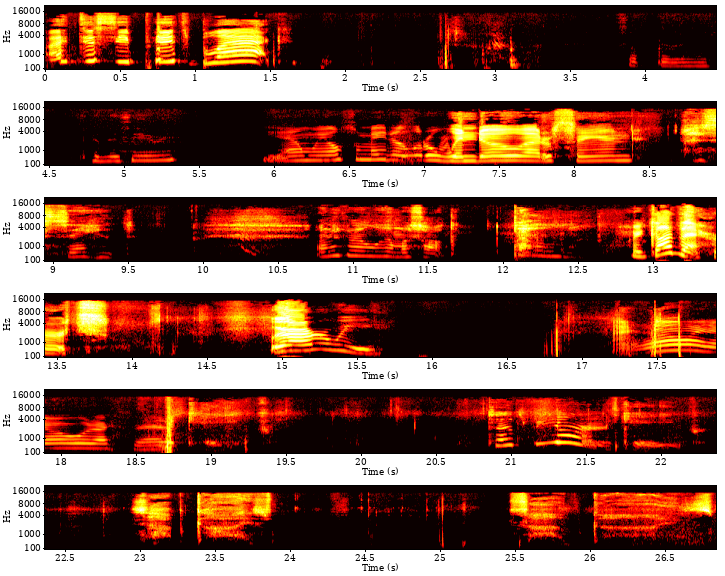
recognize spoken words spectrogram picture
I just see pitch black. What's up, girls? Can they see me? Yeah, and we also made a little window out of sand. Sand. I'm just gonna look at my sock. Boom. My God, that hurts. Where are we? I know, I know what I said. A cave. Since we are in a cave. Sup, guys? Sup, guys?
